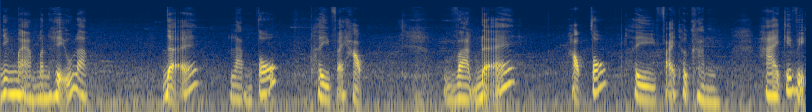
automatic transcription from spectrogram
Nhưng mà mình hiểu là để làm tốt thì phải học. Và để học tốt thì phải thực hành hai cái việc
